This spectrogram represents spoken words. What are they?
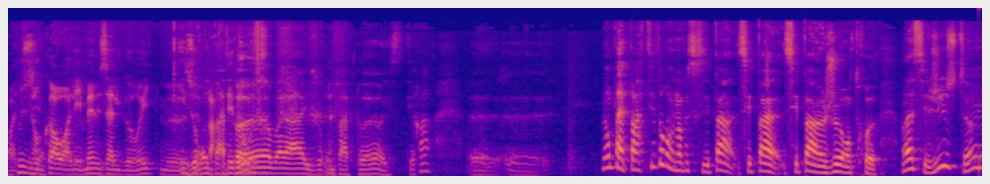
En plus, ils encore avoir les mêmes algorithmes. Ils n'auront pas peur, voilà, ils n'auront pas peur, etc. Non, pas de partie non, parce que c'est pas, pas, un jeu entre eux. C'est juste, hein,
